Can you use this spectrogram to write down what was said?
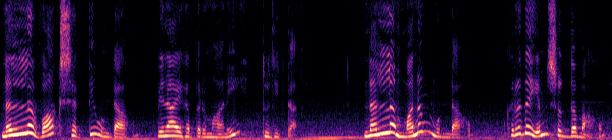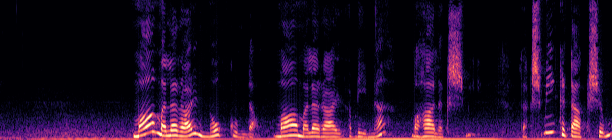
நல்ல வாக் சக்தி உண்டாகும். விநாயக பெருமானை துதித்தார். நல்ல மனம் உண்டாகும். ஹிருதயம் சுத்தமாகும். மாமலரால் நோக்குண்டாம். மாமலரால் அப்படின்னா மகாலட்சுமி. லக்ஷ்மி கட்டாட்சம்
